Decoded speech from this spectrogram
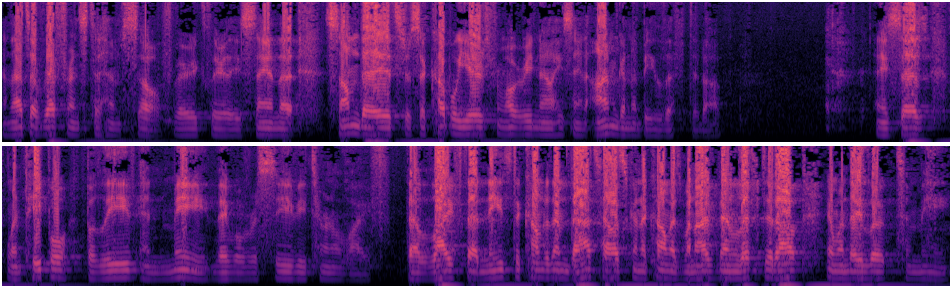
And that's a reference to himself very clearly. He's saying that someday, it's just a couple years from what we read now, he's saying, I'm going to be lifted up. And he says, when people believe in me, they will receive eternal life. that life that needs to come to them, that's how it's going to come, is when I've been lifted up and when they look to me.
